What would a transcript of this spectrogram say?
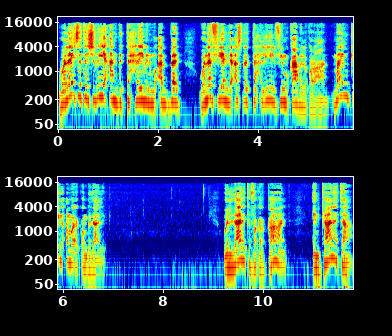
وليس تشريعا بالتحريم المؤبد ونفيا لأصل التحليل في مقابل القرآن. ما يمكن عمر يقوم بذلك. ولذلك فقد قال إن كانتا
